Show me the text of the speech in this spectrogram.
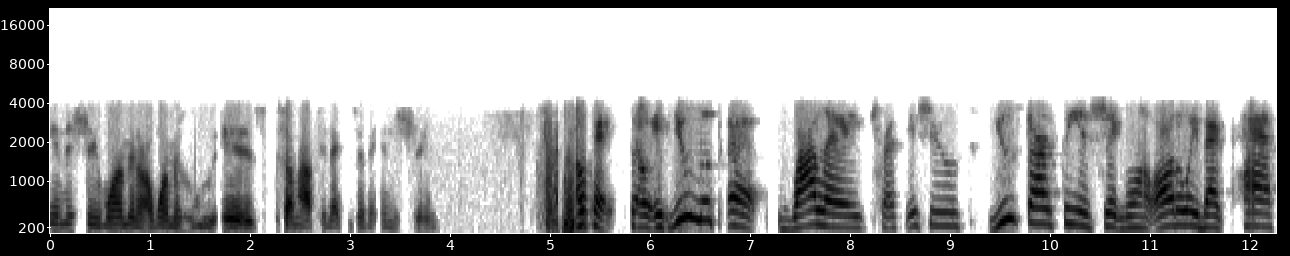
industry woman or a woman who is somehow connected to the industry? Okay, so if you look at Wale trust issues, you start seeing shit going all the way back past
